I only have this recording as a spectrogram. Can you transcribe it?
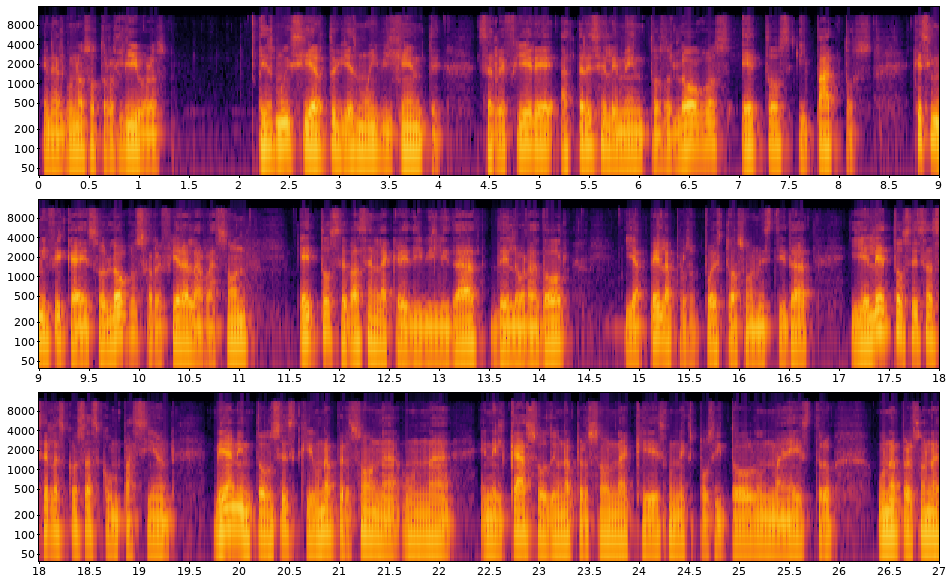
en algunos otros libros es muy cierto y es muy vigente. Se refiere a tres elementos, logos, etos y patos. ¿Qué significa eso? Logos se refiere a la razón, Etos se basa en la credibilidad del orador y apela, por supuesto, a su honestidad, y el etos es hacer las cosas con pasión. Vean entonces que una persona, una, en el caso de una persona que es un expositor, un maestro, una persona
